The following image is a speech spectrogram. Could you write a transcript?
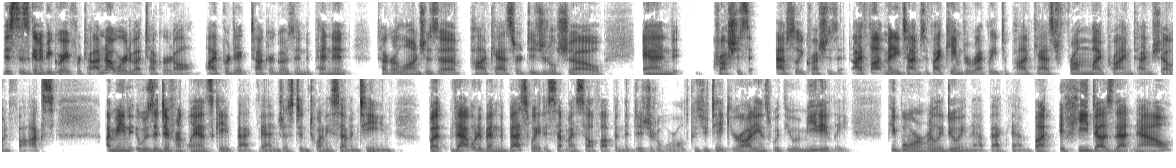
This is going to be great for Tucker. I'm not worried about Tucker at all. I predict Tucker goes independent. Tucker launches a podcast or digital show and crushes it, absolutely crushes it. I've thought many times if I came directly to podcast from my primetime show in Fox, I mean, it was a different landscape back then, just in 2017. But that would have been the best way to set myself up in the digital world because you take your audience with you immediately. People weren't really doing that back then. But if he does that now,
